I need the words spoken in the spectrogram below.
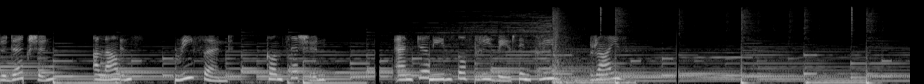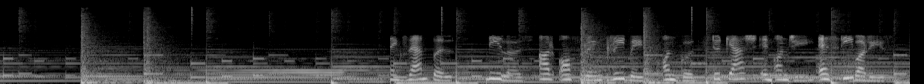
reduction, allowance, refund, concession, antonyms of rebate increase, rise. Example, dealers are offering rebate on goods to cash in on GST worries.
